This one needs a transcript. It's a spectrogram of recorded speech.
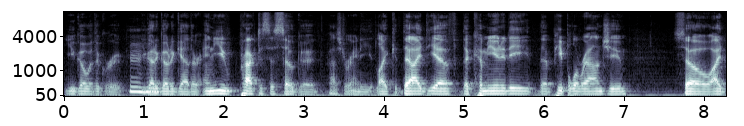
You go with a group. You got to go together. And you practice this so good, Pastor Randy. Like the idea of the community, the people around you. So I,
